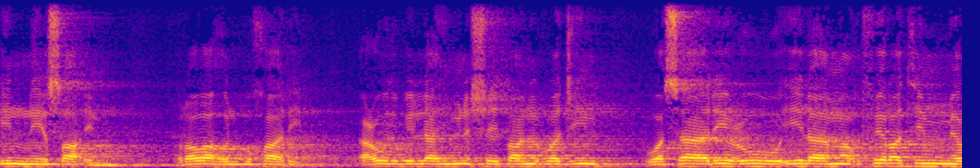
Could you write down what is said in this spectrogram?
إني صائم. رواه البخاري. أعوذ بالله من الشيطان الرجيم. وسارعوا إلى مغفرة من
